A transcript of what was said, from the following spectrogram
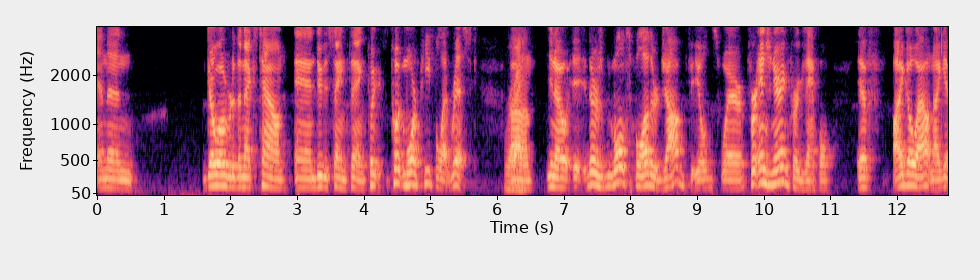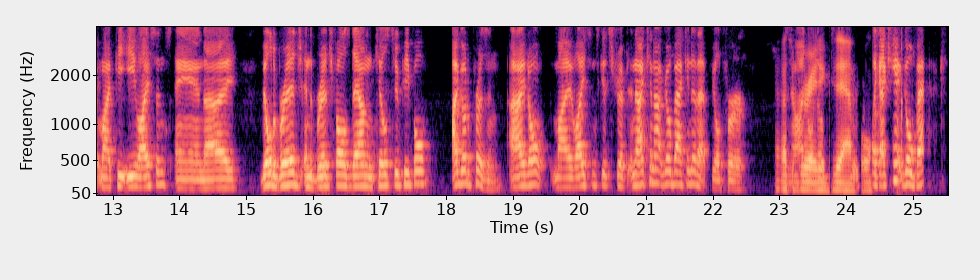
and then go over to the next town and do the same thing. Put put more people at risk. Right. Um, you know, it, there's multiple other job fields where, for engineering, for example, if I go out and I get my PE license and I build a bridge and the bridge falls down and kills two people, I go to prison. I don't. My license gets stripped and I cannot go back into that field for. That's you know, a great example. Like I can't go back.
